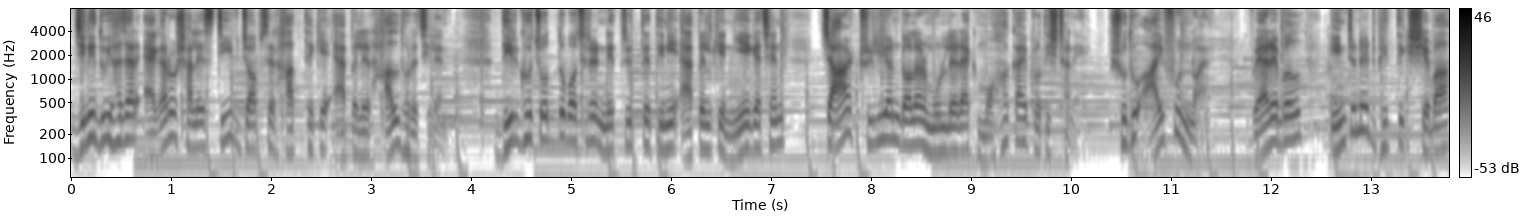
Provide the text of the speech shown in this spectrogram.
যিনি দুই হাজার এগারো সালে স্টিভ জবসের হাত থেকে অ্যাপেলের হাল ধরেছিলেন। দীর্ঘ চোদ্দ বছরের নেতৃত্বে তিনি অ্যাপেলকে নিয়ে গেছেন চার ট্রিলিয়ন ডলার মূল্যের এক মহাকায় প্রতিষ্ঠানে। শুধু আইফোন নয় ওয়্যারেবল ইন্টারনেট ভিত্তিক সেবা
